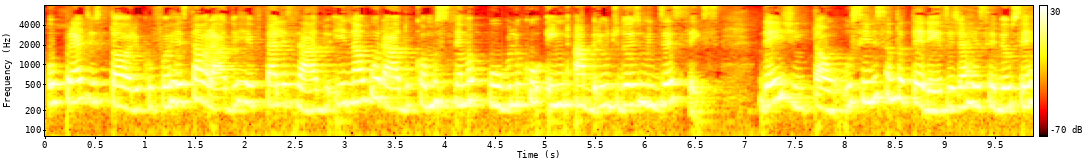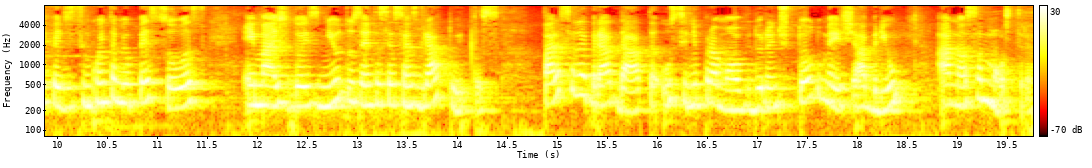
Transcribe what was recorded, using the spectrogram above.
O prédio histórico foi restaurado e revitalizado e inaugurado como cinema público em abril de 2016. Desde então, o Cine Santa Teresa já recebeu cerca de 50 mil pessoas em mais de 2.200 sessões gratuitas. Para celebrar a data, o Cine promove durante todo o mês de abril a nossa mostra,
